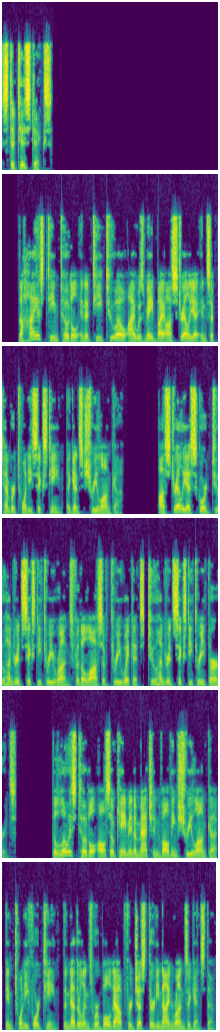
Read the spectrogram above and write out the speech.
Statistics The highest team total in a T20I was made by Australia in September 2016, against Sri Lanka. Australia scored 263 runs for the loss of three wickets 263 thirds. The lowest total also came in a match involving Sri Lanka. In 2014, the Netherlands were bowled out for just 39 runs against them.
